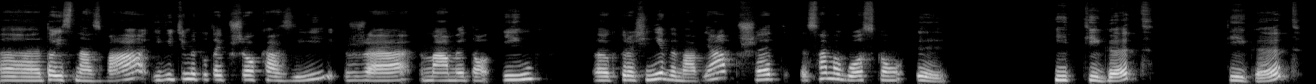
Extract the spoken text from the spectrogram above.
e, to jest nazwa i widzimy tutaj przy okazji, że mamy to ing, e, które się nie wymawia przed samogłoską y. I tiget, tiget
